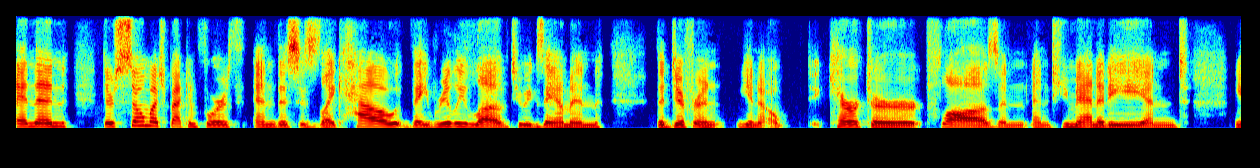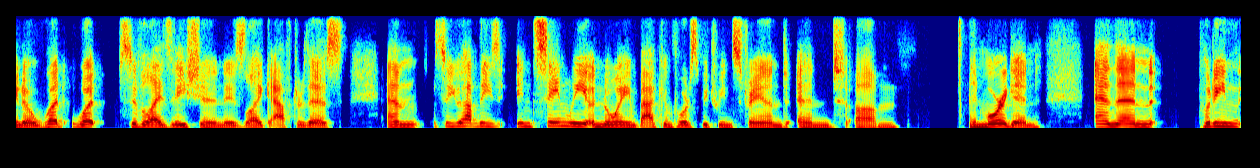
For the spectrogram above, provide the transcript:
and then there's so much back and forth, and this is like how they really love to examine the different, you know, character flaws and and humanity and you know what what civilization is like after this and so you have these insanely annoying back and forths between strand and um and morgan and then putting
